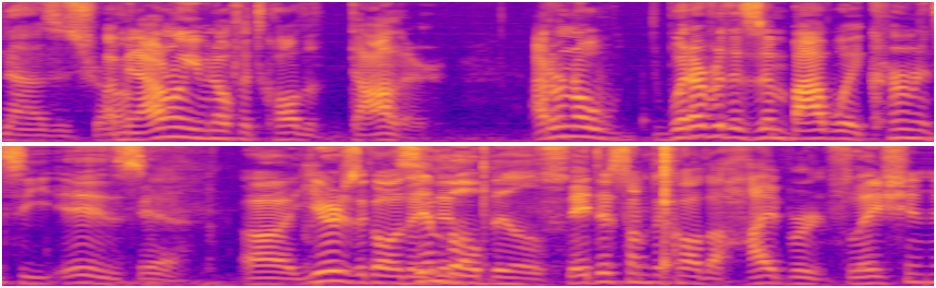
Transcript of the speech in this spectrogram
Nah, is it strong? I mean, I don't even know if it's called a dollar. I don't know whatever the Zimbabwe currency is. yeah, Uh, years ago, they did, Zimbo bills. they did something called a hyperinflation.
